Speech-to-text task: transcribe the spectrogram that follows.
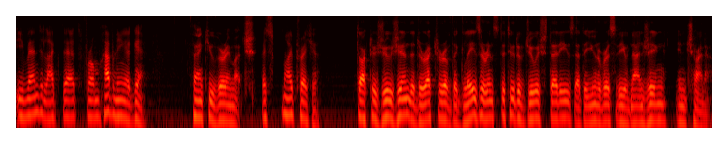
event like that from happening again. Thank you very much. It's my pleasure. Dr. Xu Xin, the director of the Glazer Institute of Jewish Studies at the University of Nanjing in China.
